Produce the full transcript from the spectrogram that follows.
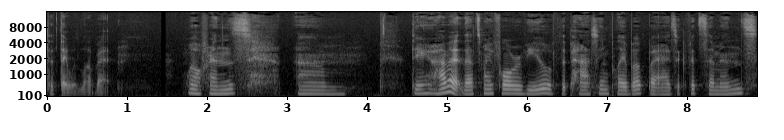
that they would love it. Well, friends, um, there you have it. That's my full review of The Passing Playbook by Isaac Fitzsimons,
